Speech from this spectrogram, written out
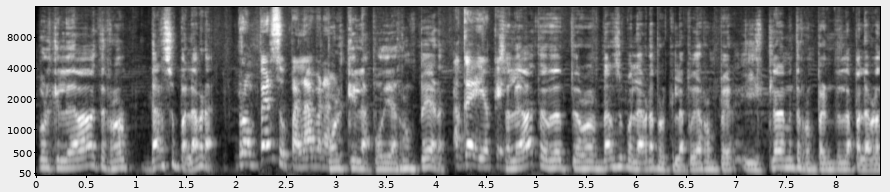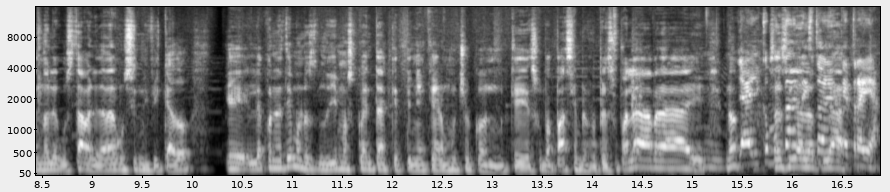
Porque le daba terror dar su palabra, Romper su palabra. porque la podía romper. Ok, ok. O sea, le daba terror, terror dar su palabra porque la podía romper y claramente romper la palabra no le gustaba, le daba algún significado. que le- con el tiempo nos dimos cuenta que tenía que ver mucho con que su papá siempre rompía su palabra. Y, ¿no? Mm. Ya, y como eso toda la historia que traía.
